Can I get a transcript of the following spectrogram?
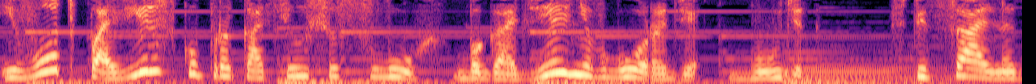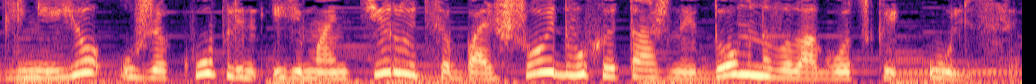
И вот по Вильску прокатился слух – богадельня в городе будет – Специально для нее уже куплен и ремонтируется большой двухэтажный дом на Вологодской улице.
